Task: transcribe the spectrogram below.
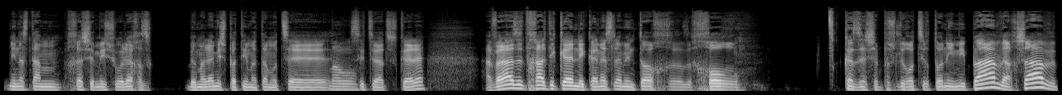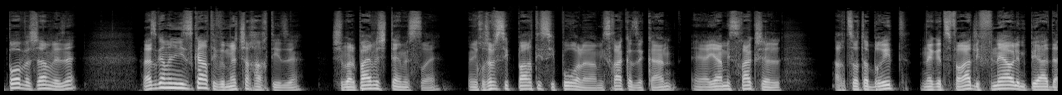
מן הסתם, אחרי שמישהו הולך, אז במלא משפטים אתה מוצא. סיטואציות כאלה. אבל אז התחלתי כן להיכנס מתוך איזה חור כזה של פשוט לראות סרטונים מפעם ועכשיו ופה ושם וזה. ואז גם אני נזכרתי, ובאמת שכחתי את זה, שב-2012, אני חושב שסיפרתי סיפור על המשחק הזה כאן, אה, היה משחק של ארצות הברית נגד ספרד לפני האולימפיאדה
